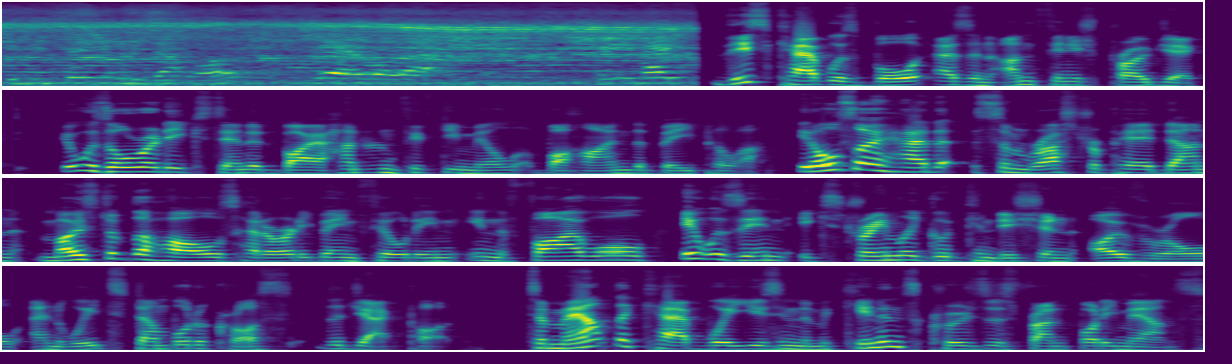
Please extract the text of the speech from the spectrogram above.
Did you see was that low? Yeah, like that. This cab was bought as an unfinished project. It was already extended by 150mm behind the B pillar. It also had some rust repair done. Most of the holes had already been filled in in the firewall. It was in extremely good condition overall and we'd stumbled across the jackpot. To mount the cab, we're using the McKinnon's Cruisers front body mounts.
